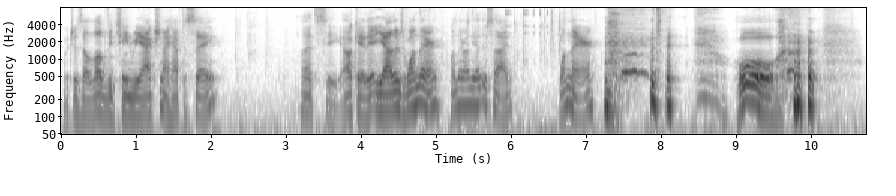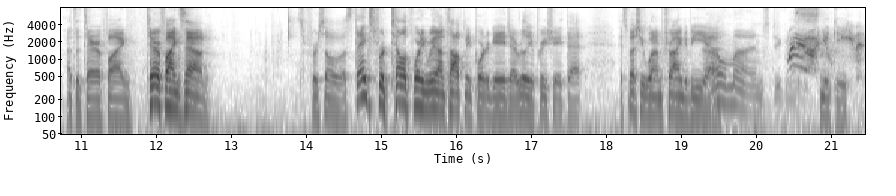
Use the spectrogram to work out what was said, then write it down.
Which is a lovely chain reaction, I have to say. Let's see. Okay, th- yeah, there's one there. One there on the other side. One there. oh, that's a terrifying, terrifying sound for some of us. Thanks for teleporting right on top of me, Porter Gage. I really appreciate that, especially when I'm trying to be I uh, don't mind sticking. Where are Sneaky. you even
